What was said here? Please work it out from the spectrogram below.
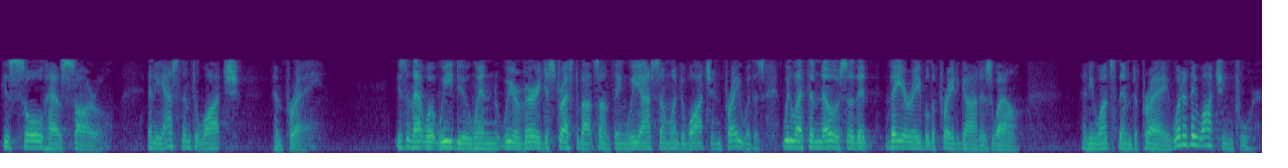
His soul has sorrow. And he asks them to watch and pray. Isn't that what we do when we are very distressed about something? We ask someone to watch and pray with us. We let them know so that they are able to pray to God as well and he wants them to pray. What are they watching for?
